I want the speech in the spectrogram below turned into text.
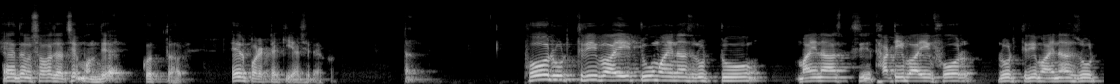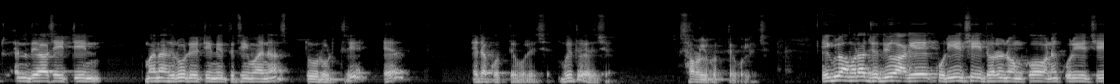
একদম সহজ আছে, মন দিয়ে করতে হবে। এরপরেরটা কি আছে দেখো। Four root three by two minus root two minus three, thirty by four root three minus root দেওয়া আছে eighteen, minus root eighteen into three minus two root three এর, এটা করতে বলেছে। বুঝতে পেরেছ? সরল করতে বলেছে। এগুলো আমরা যদিও আগে করিয়েছি, এই ধরনের অঙ্ক অনেক করিয়েছি।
